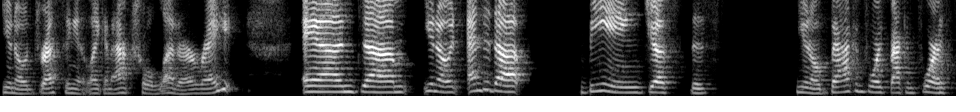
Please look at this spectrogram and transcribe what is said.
you know, dressing it like an actual letter, right? And, um, you know, it ended up being just this, you know, back and forth, back and forth.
